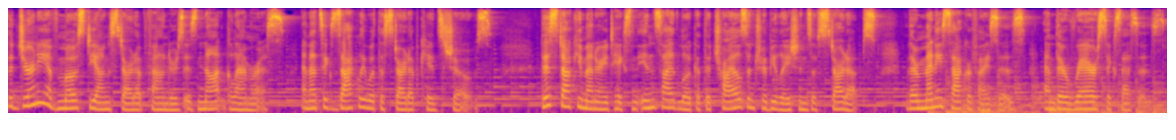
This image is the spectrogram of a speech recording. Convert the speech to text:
The journey of most young startup founders is not glamorous, and that's exactly what the Startup Kids shows. This documentary takes an inside look at the trials and tribulations of startups, their many sacrifices, and their rare successes.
